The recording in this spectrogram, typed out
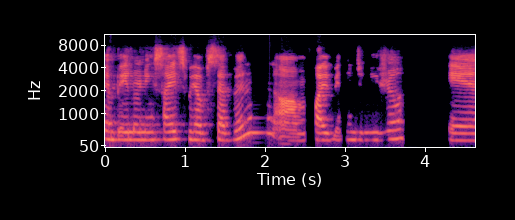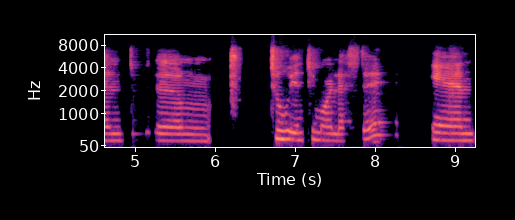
MPA learning sites we have seven um, five in Indonesia and um, two in Timor-Leste and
